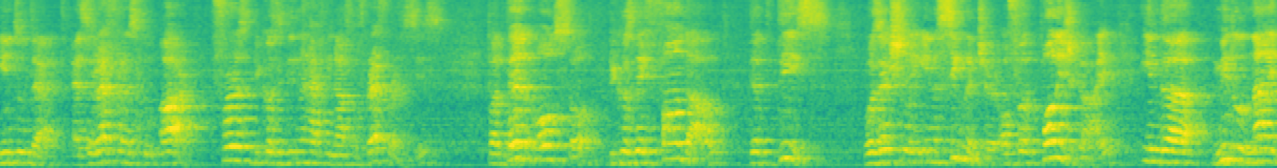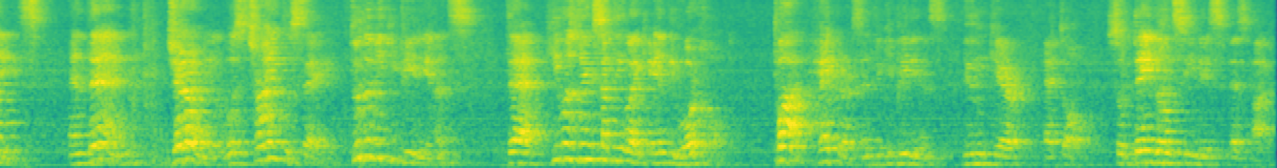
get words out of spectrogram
into that as a reference to art. First, because it didn't have enough of references, But then also, because they found out that this was actually in a signature of a Polish guy in the middle 90s. And then Jaromil was trying to say to the Wikipedians that he was doing something like Andy Warhol, but hackers and Wikipedians didn't care at all. So they don't see this as art.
